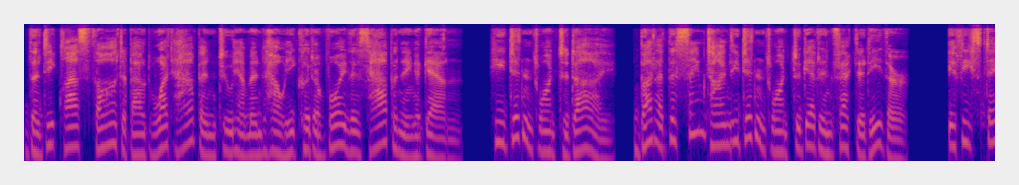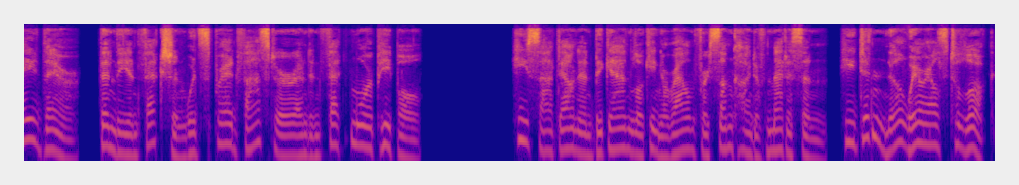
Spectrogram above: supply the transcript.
The D-Class thought about what happened to him and how he could avoid this happening again. He didn't want to die, but at the same time he didn't want to get infected either. If he stayed there, then the infection would spread faster and infect more people. He sat down and began looking around for some kind of medicine. He didn't know where else to look,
